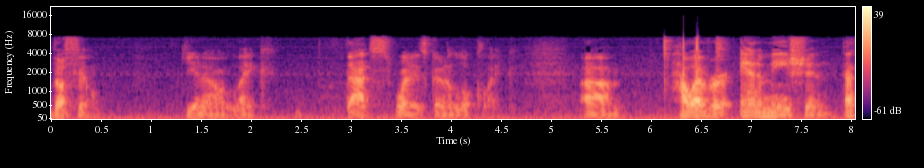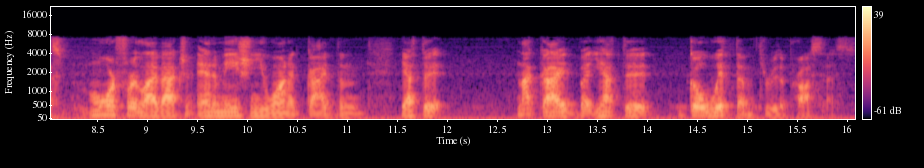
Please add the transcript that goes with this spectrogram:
the film. You know, like that's what it's going to look like. Um, however, animation, that's more for live action. Animation, you want to guide them. You have to, not guide, but you have to go with them through the process.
